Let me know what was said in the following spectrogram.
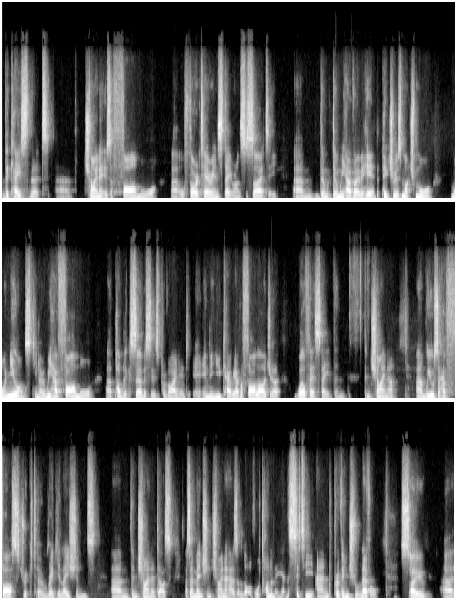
the case that uh, China is a far more uh, authoritarian state-run society um, than, than we have over here. The picture is much more more nuanced. You know, we have far more uh, public services provided in the UK. We have a far larger welfare state than than China. Um, we also have far stricter regulations um, than China does. As I mentioned, China has a lot of autonomy at the city and provincial level. So uh,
